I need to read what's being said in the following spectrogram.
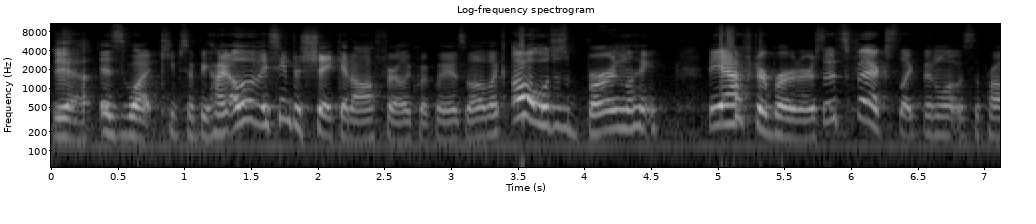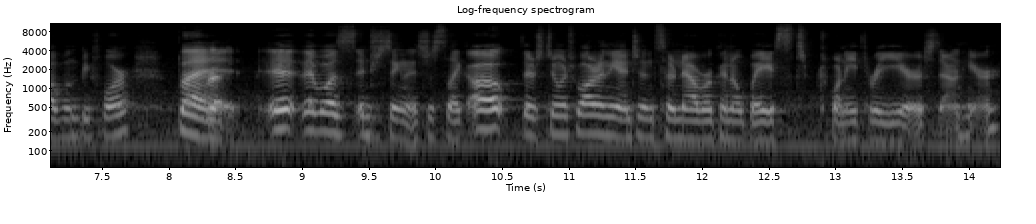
Yeah, is what keeps it behind. Although they seem to shake it off fairly quickly as well. Like, oh, we'll just burn like the afterburners. It's fixed. Like, then what was the problem before? But Right. it, it was interesting. It's just like, oh, there's too much water in the engine, so now we're gonna waste 23 years down here.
